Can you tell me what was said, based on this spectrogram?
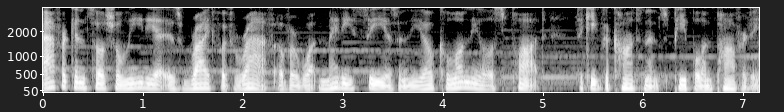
African social media is rife with wrath over what many see as a neo-colonialist plot to keep the continent's people in poverty.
